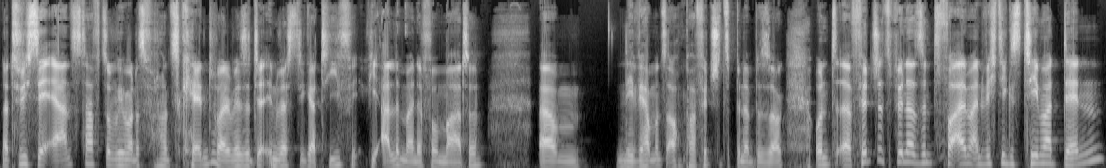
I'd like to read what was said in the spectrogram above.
Natürlich sehr ernsthaft, so wie man das von uns kennt, weil wir sind ja investigativ, wie alle meine Formate. Ähm, nee, wir haben uns auch ein paar Fidget Spinner besorgt. Und äh, Fidget Spinner sind vor allem ein wichtiges Thema, denn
